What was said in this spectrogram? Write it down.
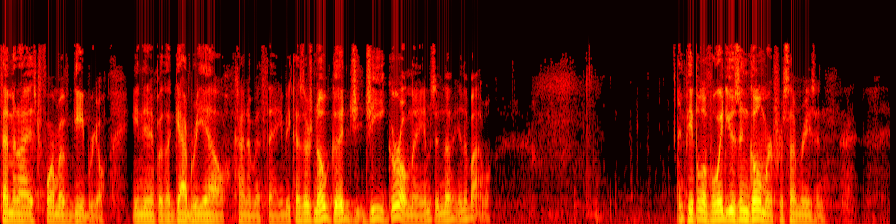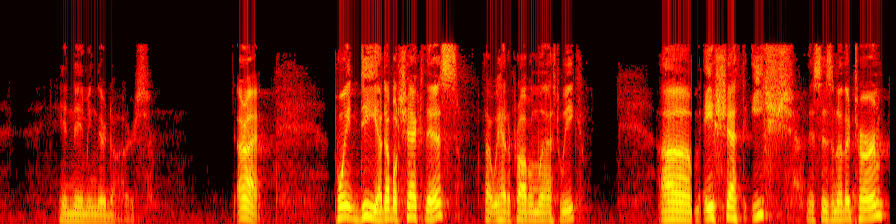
feminized form of Gabriel. You end up with a Gabrielle kind of a thing because there's no good G, G girl names in the in the Bible. And people avoid using Gomer for some reason in naming their daughters. All right. Point D. I double checked this. Thought we had a problem last week. Um, Asheth Ish. This is another term.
